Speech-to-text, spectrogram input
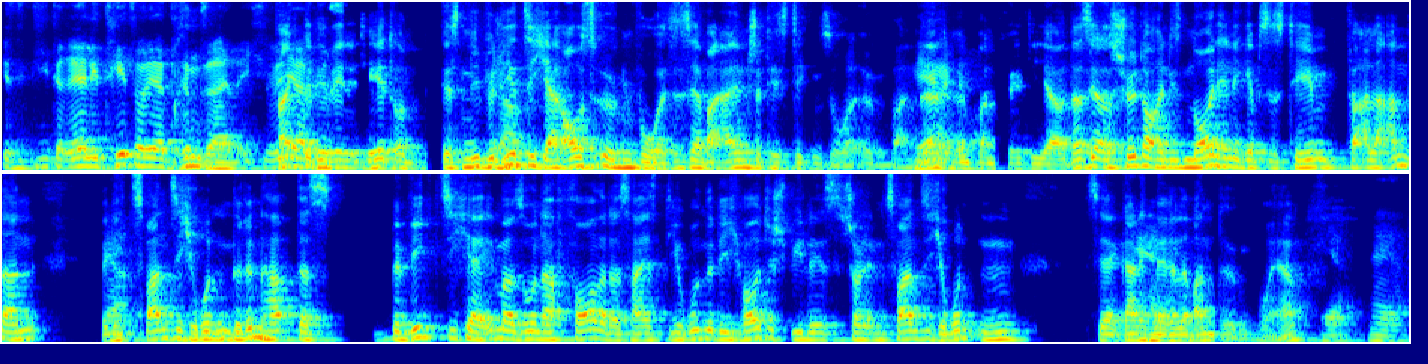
die Realität soll ja drin sein. Ich will Zeigt ja die Realität und es nivelliert ja. sich ja raus irgendwo. Es ist ja bei allen Statistiken so irgendwann. Ne? Ja, genau. Irgendwann fällt die ja. Das ist ja das Schöne auch in diesem neuen Handicap-System für alle anderen. Wenn ich 20 Runden drin habe, das bewegt sich ja immer so nach vorne. Das heißt, die Runde, die ich heute spiele, ist schon in 20 Runden ist ja gar nicht mehr relevant irgendwo, ja? Ja, ja,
